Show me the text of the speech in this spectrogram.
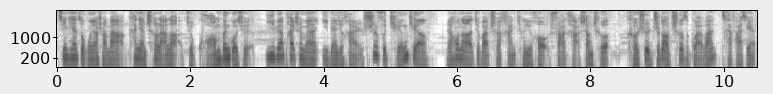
今天坐公交上班啊，看见车来了就狂奔过去，一边拍车门一边就喊师傅停停，然后呢就把车喊停以后刷卡上车。可是直到车子拐弯才发现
